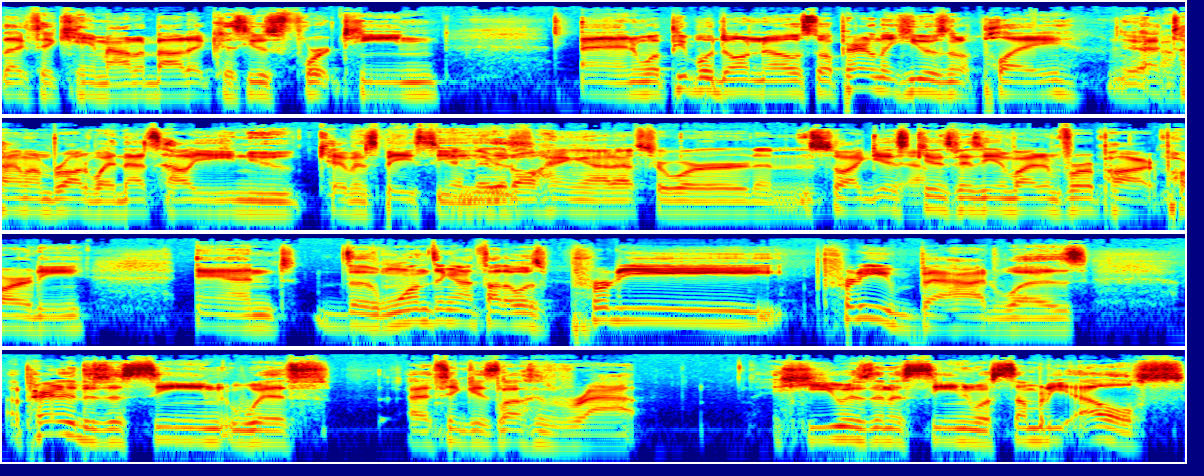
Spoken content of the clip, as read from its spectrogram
like they came out about it because he was 14. And what people don't know, so apparently he was in a play Yeah. at time on Broadway, and that's how he knew Kevin Spacey. And they would all hang out afterward, and So I guess Yeah. Kevin Spacey invited him for a par- party. And the one thing I thought that was pretty pretty bad was apparently there's a scene with I think his last name's Rapp. He was in a scene with somebody else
